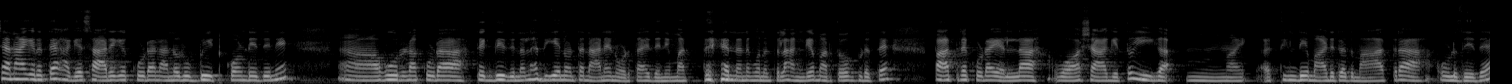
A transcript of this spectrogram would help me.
ಚೆನ್ನಾಗಿರುತ್ತೆ. ಹಾಗೆ ಸಾರಿಗೆ ಕೂಡ ನಾನು ರುಬ್ಬಿ ಇಟ್ಕೊಂಡಿದ್ದೀನಿ. ಹೂರಣ ಕೂಡ ತೆಗೆದಿದ್ದೀನಲ್ಲ, ಅದು ಏನು ಅಂತ ನಾನೇ ನೋಡ್ತಾ ಇದ್ದೀನಿ. ಮತ್ತೆ ನನಗೊಂದೊಂದ್ಸಲ ಹಾಗೆ ಮರ್ತೋಗ್ಬಿಡುತ್ತೆ. ಪಾತ್ರೆ ಕೂಡ ಎಲ್ಲ ವಾಶ್ ಆಗಿತ್ತು. ಈಗ ತಿಂಡಿ ಮಾಡಿರೋದು ಮಾತ್ರ ಉಳಿದಿದೆ.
